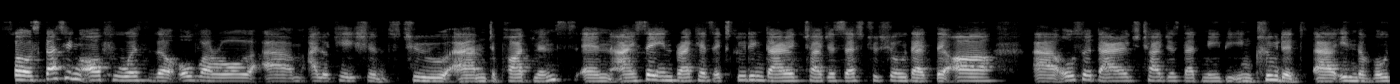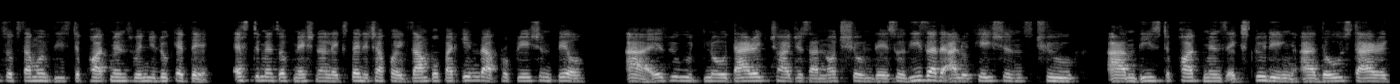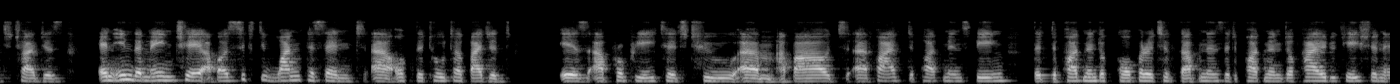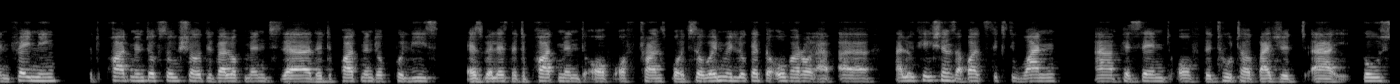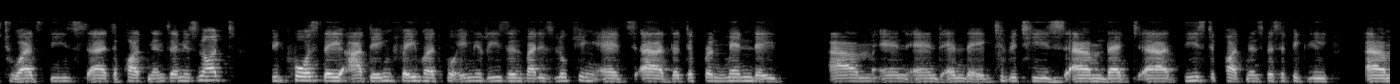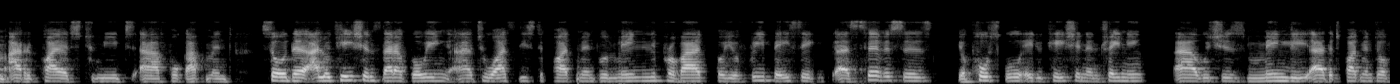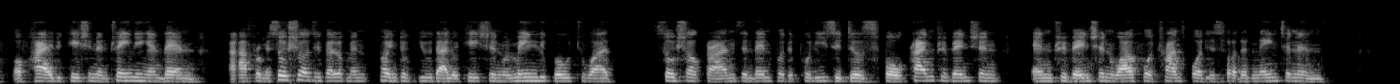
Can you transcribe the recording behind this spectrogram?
So starting off with the overall um, allocations to um, departments, and I say in brackets, excluding direct charges, just to show that there are uh, also direct charges that may be included uh, in the votes of some of these departments when you look at the estimates of national expenditure, for example, but in the appropriation bill, uh, as we would know, direct charges are not shown there. So these are the allocations to um, these departments, excluding uh, those direct charges. And in the main chair, about 61% uh, of the total budget is appropriated to um, about uh, five departments, being the Department of Cooperative Governance, the Department of Higher Education and Training, the Department of Social Development, uh, the Department of Police, as well as the Department of, of Transport. So when we look at the overall uh, uh allocations, about 61 uh, percent of the total budget uh, goes towards these uh, departments. And it's not because they are being favored for any reason, but it's looking at uh, the different mandates um, and and and the activities um, that uh, these departments specifically um, are required to meet uh, for government. So the allocations that are going uh, towards this department will mainly provide for your free basic uh, services, your post-school education and training, uh, which is mainly uh, the Department of, of Higher Education and Training. And then uh, from a social development point of view, the allocation will mainly go towards social grants. And then for the police, it is for crime prevention and prevention, while for transport is for the maintenance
